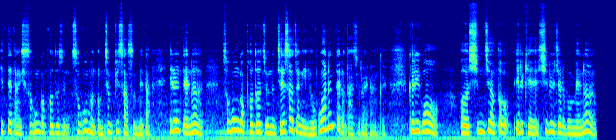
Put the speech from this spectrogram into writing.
이때 당시 소금과 포도주 소금은 엄청 비쌌습니다. 이럴 때는 소금과 포도주는 제사장이 요구하는 대로 다 주라는 거예요. 그리고 어 심지어 또 이렇게 11절에 보면은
